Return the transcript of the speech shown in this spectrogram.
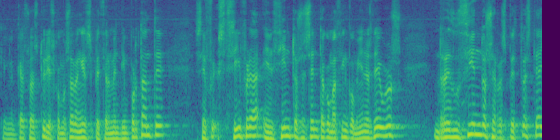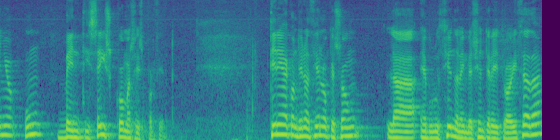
que en el caso de Asturias, como saben, es especialmente importante, se cifra en 160,5 millones de euros, reduciéndose respecto a este año un 26,6%. Tienen a continuación lo que son la evolución de la inversión territorializada,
